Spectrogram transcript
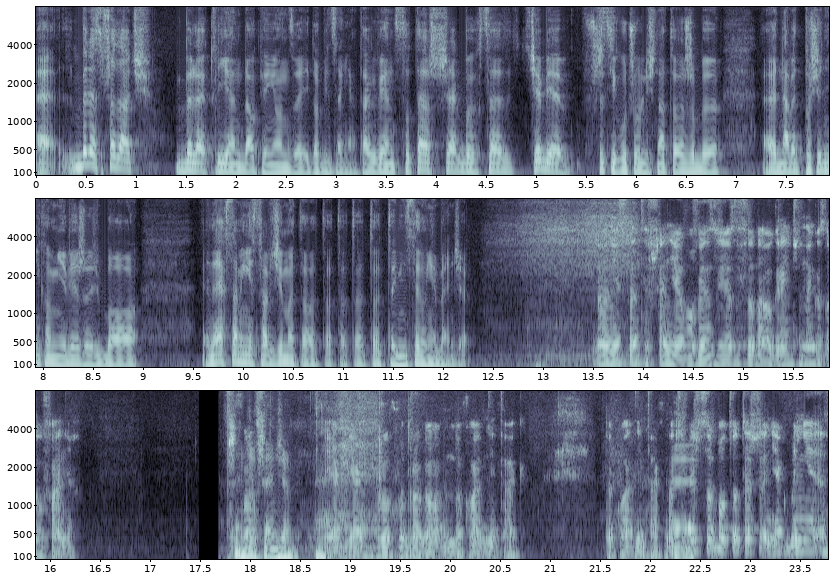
e, byle sprzedać byle klient dał pieniądze i do widzenia. Tak więc to też jakby chcę ciebie wszystkich uczulić na to, żeby e, nawet pośrednikom nie wierzyć, bo no jak sami nie sprawdzimy, to, to, to, to, to, to nic z tego nie będzie. No niestety wszędzie obowiązuje zasada ograniczonego zaufania. Wszędzie, no, wszędzie. Jak, jak w ruchu drogowym, dokładnie tak. Dokładnie tak. Znaczy, wiesz co, bo to też jakby nie,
